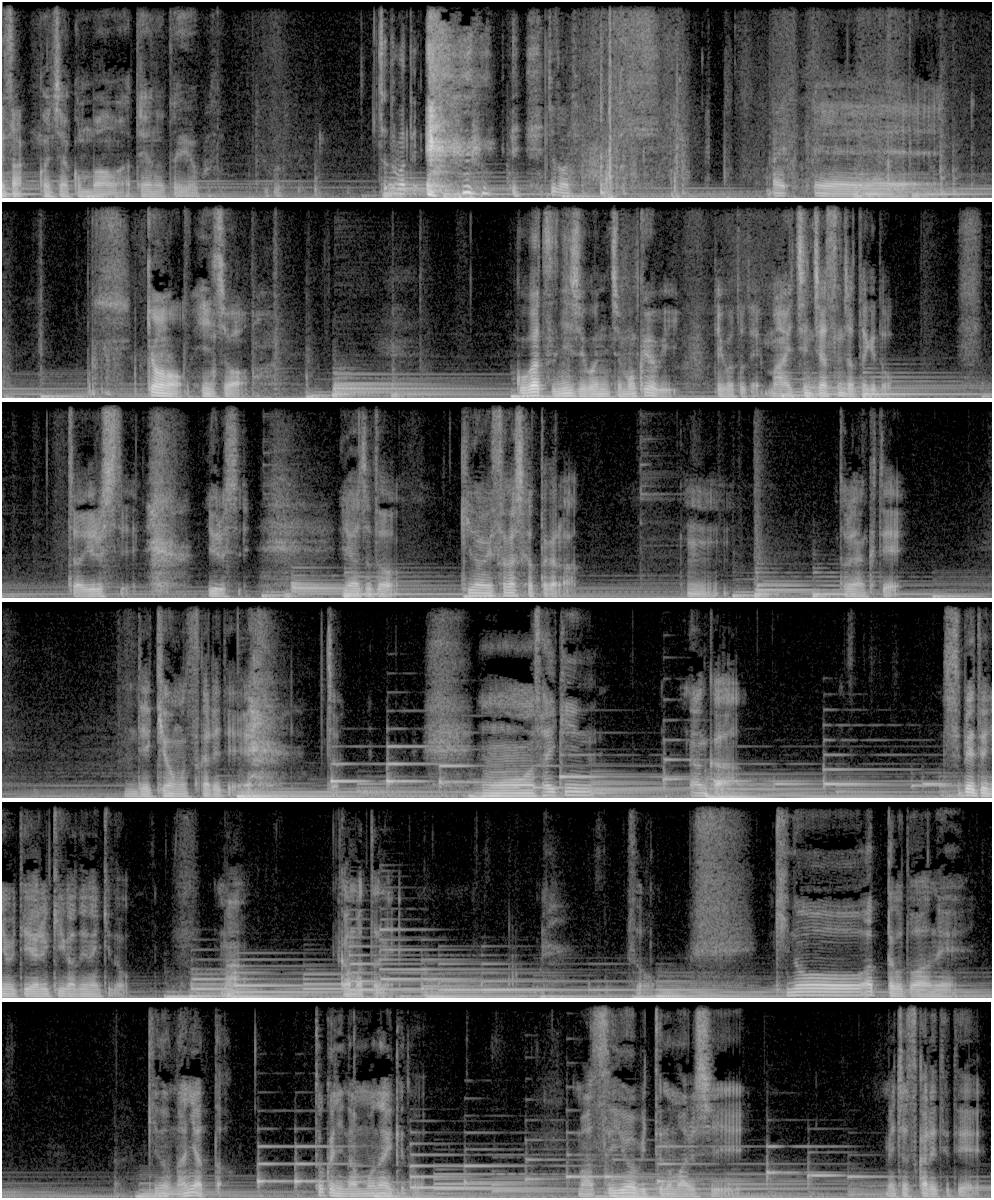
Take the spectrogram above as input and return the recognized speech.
皆さんこんにちはこんばんは。タ野とようこそ。ちょっと待って。ちょっと待って。はいえー、今日の日にちは5月25日木曜日ということでまあ一日休んじゃったけどじゃあ許して 許して。いやちょっと昨日忙しかったからうん取れなくてで今日も疲れて。ちょ。もう最近なんか全てにおいてやる気が出ないけどまあ頑張ったね。そう。昨日あったことはね昨日何やった？特になんもないけどまあ水曜日ってのもあるしめっちゃ疲れてて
